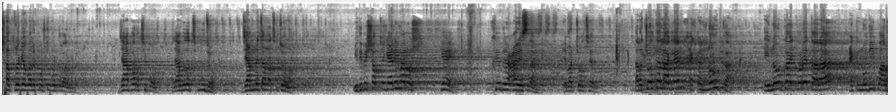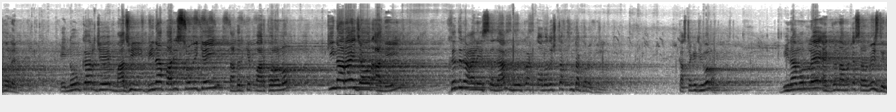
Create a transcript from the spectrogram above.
ছাত্রকে বলে প্রশ্ন করতে পারবে না। যা পড়াচ্ছি পড়ো, যা বোঝাচ্ছি বুঝো, যেমনে চালাচ্ছি চলা। পৃথিবীর সবচেয়ে জ্ঞানী মানুষ কে? খিদর আল ইসলাম। এবার চলছেন। তারা চলতে লাগলেন একটা নৌকা। এই নৌকায় করে তারা একটা নদী পার হলেন। এই নৌকার যে মাঝি বিনা পারিশ্রমিকেই তাদেরকে পার করালো। কিনারায় যাওয়ার আগেই খিদর আলী ইসলাম নৌকার তলদেশটা ফুটা করে ফেলল। কাজটা কি ঠিক হলো? বিনামূল্যে একজন আমাকে সার্ভিস দিল।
